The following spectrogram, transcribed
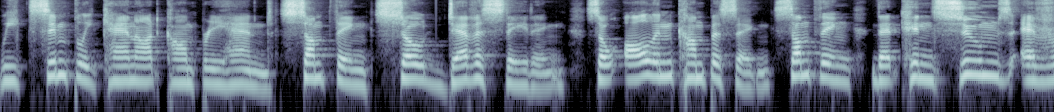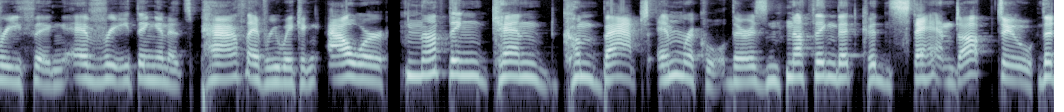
We simply cannot comprehend something so devastating, so all encompassing, something that consumes everything, everything in its path, every waking hour. Nothing can combat Emrakul. There is nothing that could stand up to the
